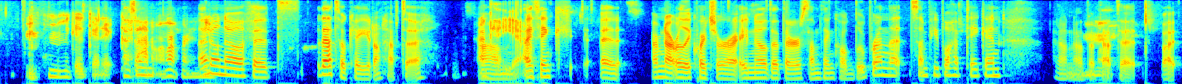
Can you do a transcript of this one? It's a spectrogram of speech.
let me go get it because I don't remember. I don't know if it's that's okay. You don't have to. Okay, Um, yeah. I think uh, I'm not really quite sure. I know that there's something called Lupron that some people have taken. I don't know that that's it, but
